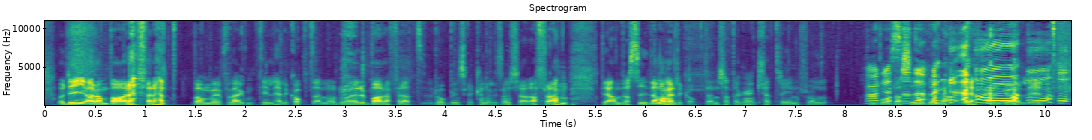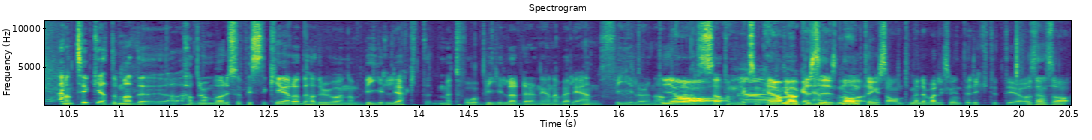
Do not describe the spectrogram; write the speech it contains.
och det gör de bara för att de är på väg till helikoptern och då är det bara för att Robin ska kunna liksom köra fram till andra sidan av helikoptern så att de kan klättra in från, från båda sida. sidorna. Jättegulligt. Man tycker att de hade, hade de varit sofistikerade hade det varit någon biljakt med två bilar där den ena väljer en fil och den andra Ja. så att de liksom Ah. kan Ja jaga precis, en någonting sånt. Men det var liksom inte riktigt det. Och sen så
